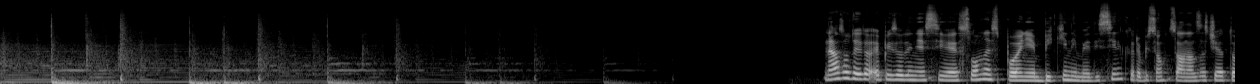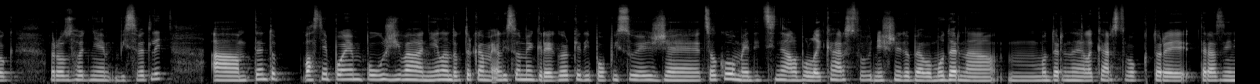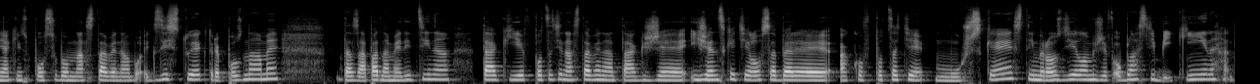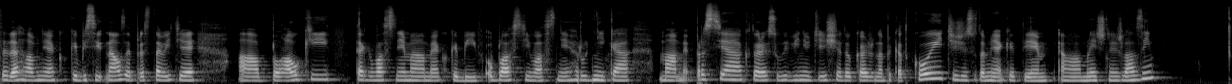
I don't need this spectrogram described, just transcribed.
Názov tejto epizódy nesie slovné spojenie bikini medicine, ktoré by som chcela na začiatok rozhodne vysvetliť. A tento vlastne pojem používa nielen doktorka Melissa McGregor, kedy popisuje, že celkovo medicína alebo lekárstvo v dnešnej dobe, alebo moderná, moderné lekárstvo, ktoré teraz je nejakým spôsobom nastavené alebo existuje, ktoré poznáme, tá západná medicína, tak je v podstate nastavená tak, že i ženské telo sa bere ako v podstate mužské, s tým rozdielom, že v oblasti bikín, teda hlavne ako keby si naozaj predstavíte plavky, tak vlastne máme ako keby v oblasti vlastne hrudníka máme prsia, ktoré sú vyvinutejšie, dokážu napríklad kojiť, čiže sú tam nejaké tie mliečne žlazy.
